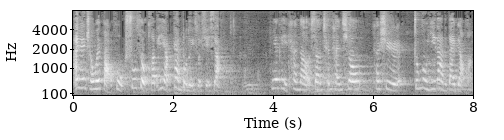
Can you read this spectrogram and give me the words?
安源成为保护、输送和培养干部的一所学校。你也可以看到，像陈潭秋，他是中共一大的代表嘛，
